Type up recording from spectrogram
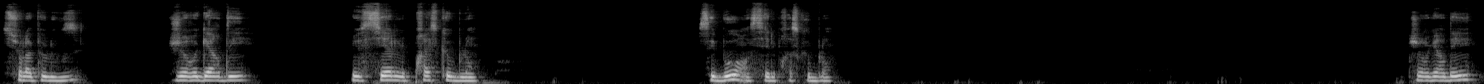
Sur la pelouse, je regardais le ciel presque blanc. C'est beau un ciel presque blanc. Je regardais,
